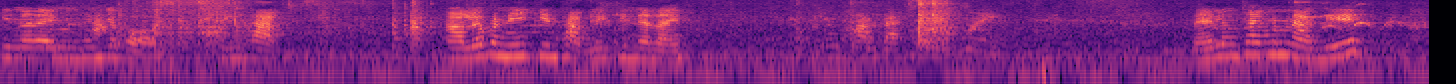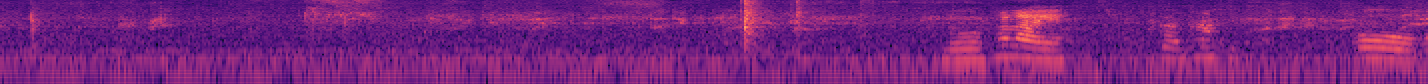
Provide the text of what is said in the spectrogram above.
กินอะไรมันถึงจะผอม กินผัก อ่าแล้ววันนี้กินผักหรือกินอะไร ผ่านแบบสูตรใหม่ ไหนลองชั่งน้ำหนักดิดูเท่าไหร่เกินห้าสิบโอ้โห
